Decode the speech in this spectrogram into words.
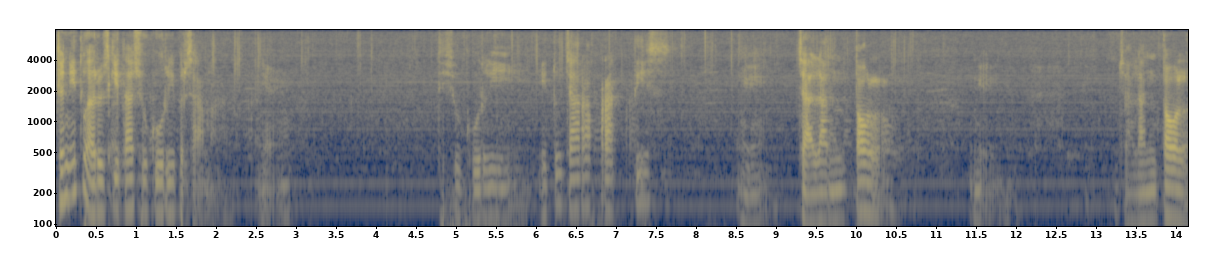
Dan itu harus kita syukuri bersama. Ya. Disyukuri itu cara praktis ya. jalan tol. Ya jalan tol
